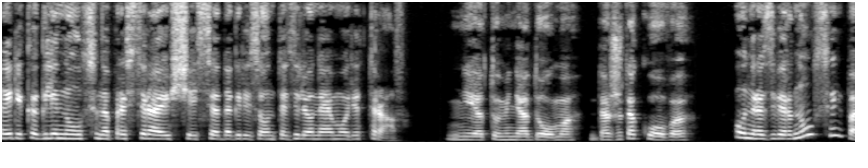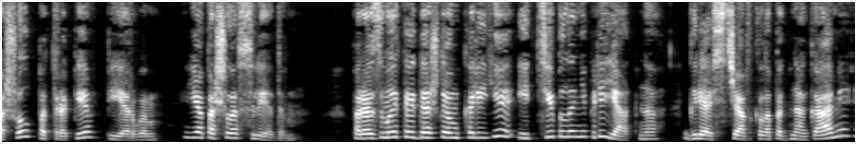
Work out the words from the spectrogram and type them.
Эрик оглянулся на простирающееся до горизонта зеленое море трав. «Нет у меня дома, даже такого». Он развернулся и пошел по тропе первым. Я пошла следом. По размытой дождем колее идти было неприятно. Грязь чавкала под ногами.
